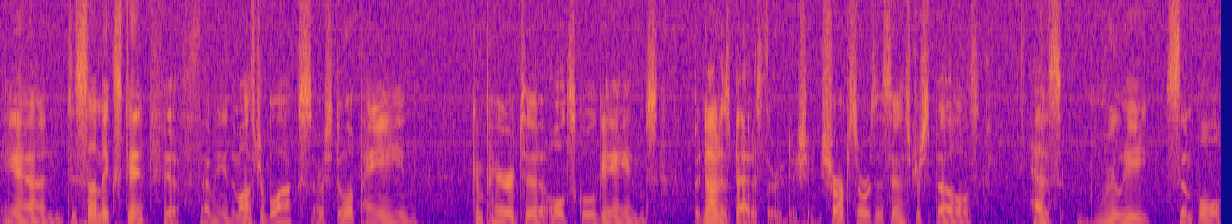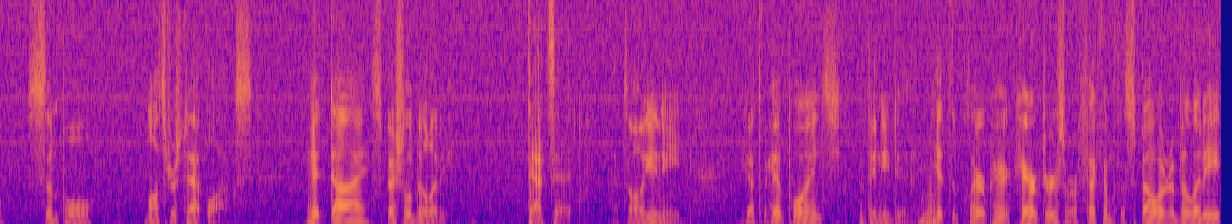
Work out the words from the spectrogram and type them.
and to some extent fifth. I mean, the monster blocks are still a pain compared to old school games, but not as bad as third edition. Sharp Swords and Sinister Spells has really simple, simple monster stat blocks. Hit die, special ability. That's it. That's all you need. You got their hit points, if they need to hit the player characters or affect them with a spell or an ability,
